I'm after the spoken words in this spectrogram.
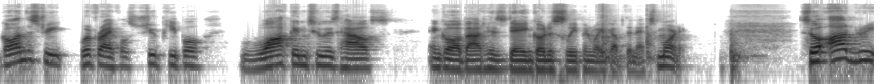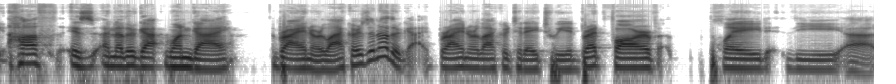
go on the street with rifles, shoot people, walk into his house, and go about his day and go to sleep and wake up the next morning? So Aubrey Huff is another guy, one guy. Brian Urlacher is another guy. Brian Urlacher today tweeted Brett Favre played the uh,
